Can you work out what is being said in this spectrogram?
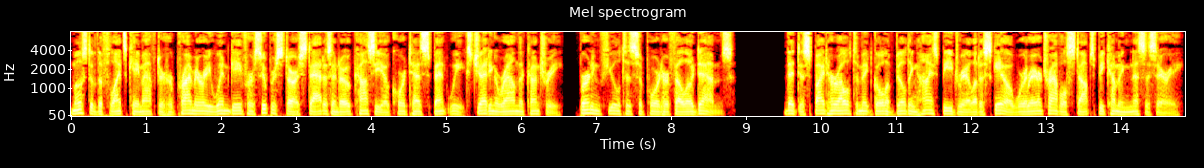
Most of the flights came after her primary win gave her superstar status and Ocasio-Cortez spent weeks jetting around the country, burning fuel to support her fellow Dems. That despite her ultimate goal of building high-speed rail at a scale where air travel stops becoming necessary,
